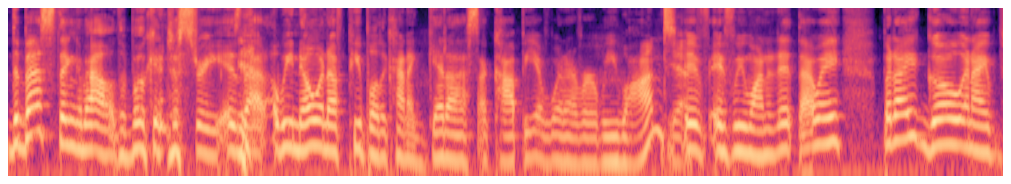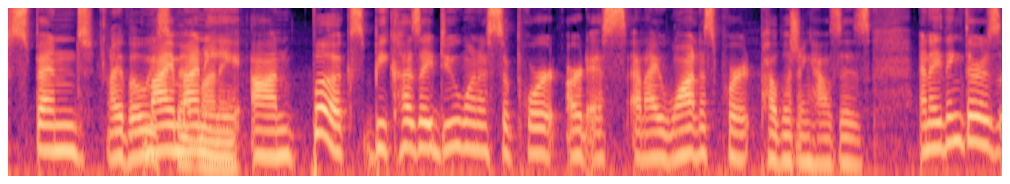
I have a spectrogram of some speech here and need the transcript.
the best thing about the book industry is that we know enough people to kind of get us a copy of whatever we want Yeah. if, if we wanted it that way. But I go and I spend my money, money. on books because I do want to support artists and I want to support publishing houses. And I think there's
